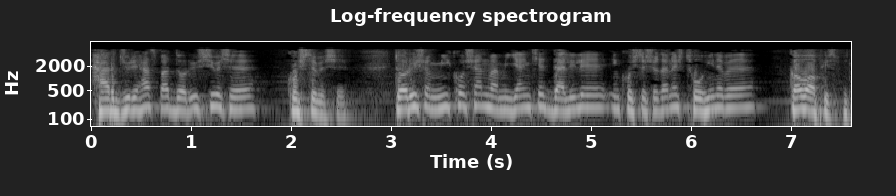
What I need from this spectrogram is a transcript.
هر جوری هست بعد داریوش چی بشه؟ کشته بشه. داریوش رو می‌کشن و میگن که دلیل این کشته شدنش توهین به گاو آپیس بود.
